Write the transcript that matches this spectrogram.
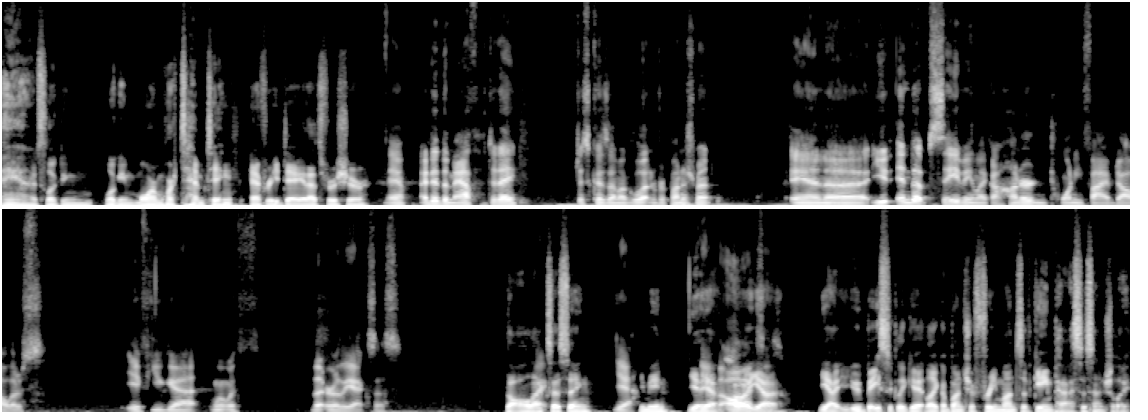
Man, it's looking looking more and more tempting every day. That's for sure. Yeah, I did the math today, just because I'm a glutton for punishment, and uh, you'd end up saving like hundred and twenty-five dollars if you got went with the early access. The all Right. access thing, Yeah, you mean? Yeah, Yeah, yeah. oh, yeah, access. yeah. You basically get like a bunch of free months of Game Pass essentially.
